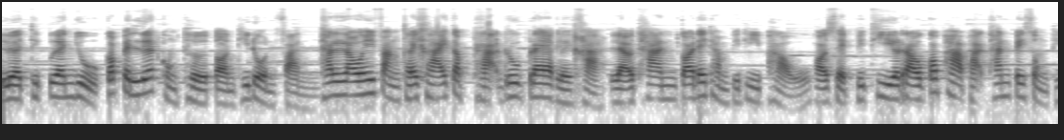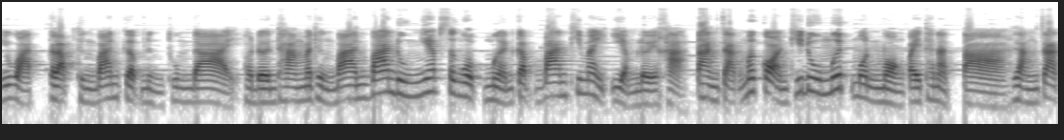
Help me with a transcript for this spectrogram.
เลือดที่เปื้อนอยู่ก็เป็นเลือดของเธอตอนที่โดนฟัน ท่านเล่าให้ฟังคล้ายๆ กับพระรูปแรกเลยค่ะ แล้วท่านก็ได้ทำพิธีเผา พอเสร็จพิธีเราก็พาพระท่านไปส่งที่วัด กลับถึงบ้านเกือบหนึ่งทุ่มได้ พอเดินทางมาถึงบ้านบ้านดูเงียบสงบเหมือนกับบ้านที่ไม่เอี่ยมเลยค่ะ ต่างจากเมื่อก่อนที่ดูมืดมนมองไปถนัดตา หลังจาก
